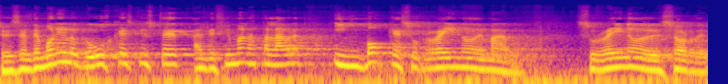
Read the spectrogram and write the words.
Entonces el demonio lo que busca es que usted, al decir malas palabras, invoque su reino de mal, su reino de desorden.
